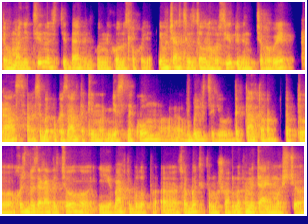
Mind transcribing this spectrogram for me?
та гуманні цінності, де він нікого не слухає, і в очах цивілізованого світу він черговий раз себе показав таким м'ясником, вбивцею, диктатором. Тобто, хоч би заради цього, і варто було б зробити, тому що ми пам'ятаємо, що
